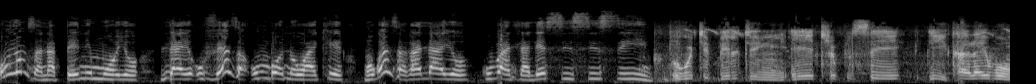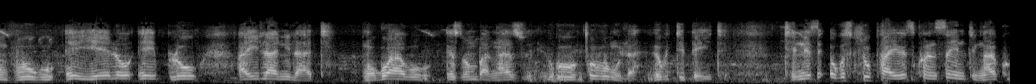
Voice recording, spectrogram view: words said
umnumzana Benny Moyo laye uveza umbono wakhe ngokwenzakalayo kubandla le-CCC ukuthi building eye-triple C iyikhala ebomvuku eyelo eblue ayilani lathi ngokwabo ezombangazwe ukucubungula lokudebate thina okusihluphayo esiconcent ngakho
